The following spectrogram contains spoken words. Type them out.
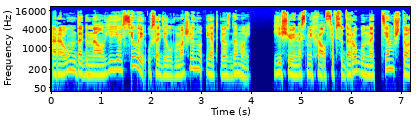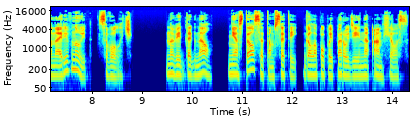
А Раум догнал ее, силой усадил в машину и отвез домой. Еще и насмехался всю дорогу над тем, что она ревнует, сволочь. Но ведь догнал, не остался там с этой голопопой пародией на Анхелос.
